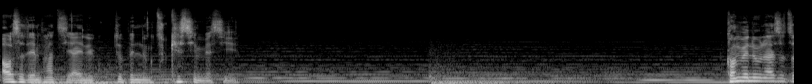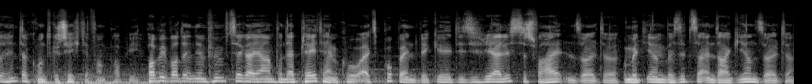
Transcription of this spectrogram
Außerdem hat sie eine gute Bindung zu Kissy Missy. Kommen wir nun also zur Hintergrundgeschichte von Poppy. Poppy wurde in den 50er Jahren von der Playtime Co. als Puppe entwickelt, die sich realistisch verhalten sollte und mit ihrem Besitzer interagieren sollte.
